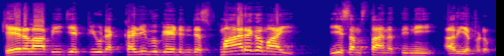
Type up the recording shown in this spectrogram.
Kerala B J പിയുടെ കഴിവുകേടിന്റെ സ്മാരകമായി ഈ സംസ്ഥാനത്തിനി അറിയപ്പെടും.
